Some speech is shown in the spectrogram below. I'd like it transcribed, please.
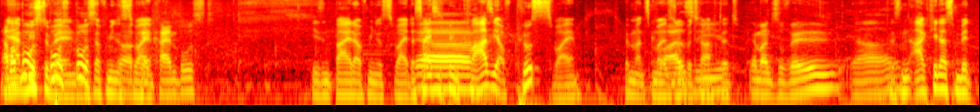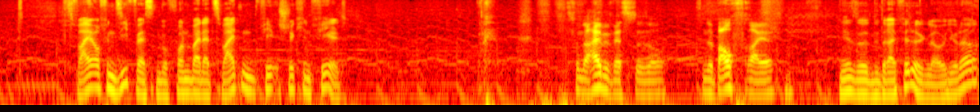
Aber Ja, Boost, Boost, wählen, Boost. auf minus okay, zwei. kein Boost. Die sind beide auf minus 2. Das Ja. heißt, ich bin quasi auf plus 2, wenn man es mal Quasi, so betrachtet. Wenn man so will, ja. Das sind Arctilas mit zwei Offensivwesten, wovon bei der zweiten Fe Stückchen fehlt. so eine halbe Weste, so. So eine bauchfreie. Nee, so eine Dreiviertel, glaube ich, oder?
